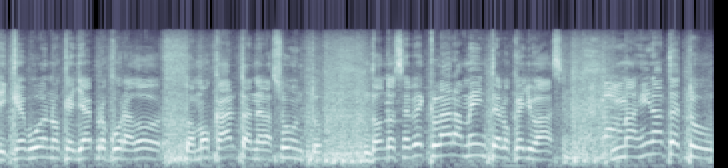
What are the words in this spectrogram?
y qué bueno que ya el procurador tomó carta en el asunto, donde se ve claramente lo que ellos hacen. Imagínate tú,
